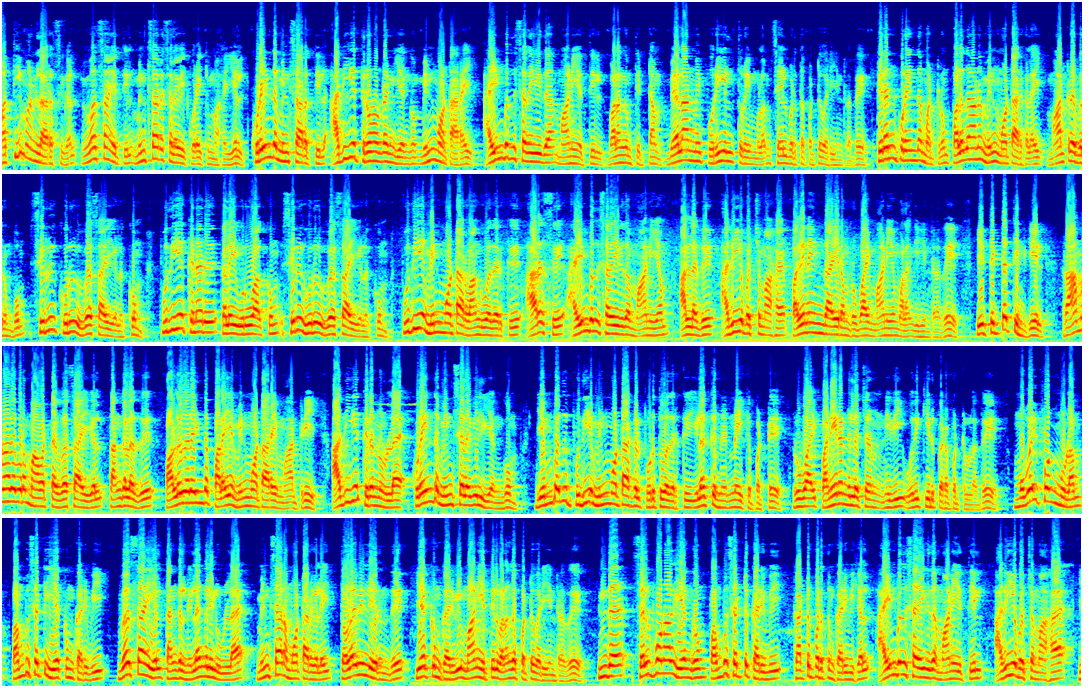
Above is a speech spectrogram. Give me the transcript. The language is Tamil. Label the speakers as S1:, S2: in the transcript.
S1: மத்திய மாநில அரசுகள் விவசாயத்தில் மின்சார செலவை குறைக்கும் வகையில் குறைந்த மின்சாரத்தில் அதிக திறனுடன் இயங்கும் மின் மோட்டாரை ஐம்பது சதவீத மானியத்தில் வழங்கும் திட்டம் வேளாண்மை பொறியியல் துறை மூலம் செயல்படுத்தப்பட்டு வருகின்றது திறன் குறைந்த மற்றும் பழுதான மின் மோட்டார்களை மாற்ற விரும்பும் சிறு குறு விவசாயிகளுக்கும் புதிய கிணறுகளை உருவாக்கும் சிறு குறு விவசாயிகளுக்கும் புதிய மின் மோட்டார் வாங்குவதற்கு அரசு ஐம்பது சதவீத மானியம் அல்லது அதிகபட்சமாக பதினைந்தாயிரம் ரூபாய் மானியம் வழங்குகின்றது இத்திட்டத்தின் கீழ் ராமநாதபுரம் மாவட்ட விவசாயிகள் தங்களது பழுதடைந்த பழைய மின் மோட்டாரை மாற்றி அதிக திறனுள்ள குறைந்த மின் செலவில் இயங்கும் எண்பது புதிய மின் மோட்டார்கள் பொருத்துவதற்கு இலக்கு நிர்ணயிக்கப்பட்டு ரூபாய் பனிரெண்டு லட்சம் நிதி ஒதுக்கீடு பெறப்பட்டுள்ளது மொபைல் போன் மூலம் பம்பு சட்டி இயக்கும் கருவி விவசாயிகள் தங்கள் நிலங்களில் உள்ள மின்சார மோட்டார்களை தொலைவில் இருந்து இயக்கும் கருவி மானியத்தில் வழங்கப்பட்டு வருகின்றது இந்த செல்போனால் இயங்கும் பம்பு செட்டு கருவி கட்டுப்படுத்தும் கருவிகள் ஐம்பது சதவீத மானியத்தில் அதிகபட்சமாக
